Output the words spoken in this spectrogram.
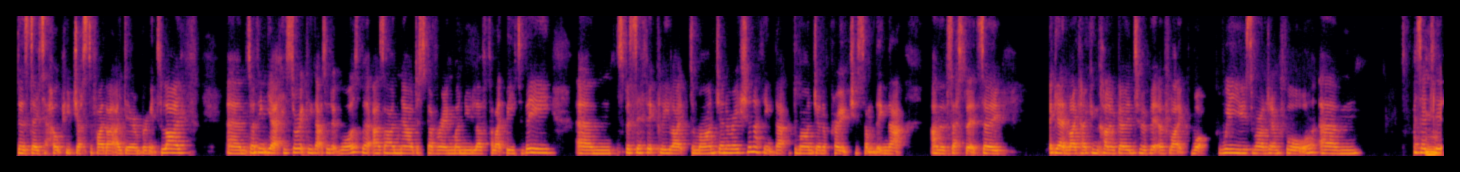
does data help you justify that idea and bring it to life? Um, so I think, yeah, historically that's what it was. But as I'm now discovering my new love for like B2B, um, specifically like demand generation, I think that demand gen approach is something that I'm obsessed with. So again, like I can kind of go into a bit of like what we used Gen for. Um, essentially mm.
